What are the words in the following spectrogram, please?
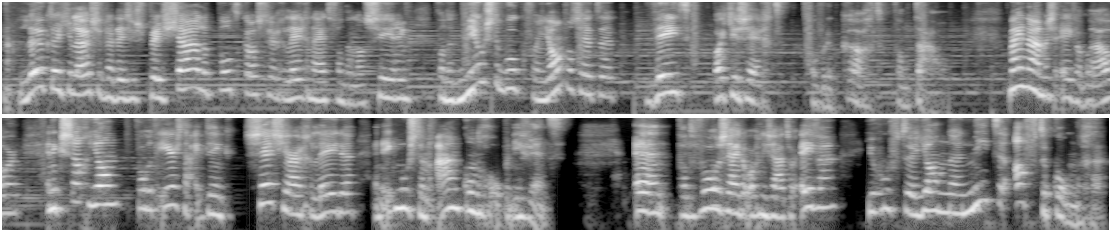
Nou, leuk dat je luistert naar deze speciale podcast ter gelegenheid van de lancering van het nieuwste boek van Jan van Zetten, Weet wat je zegt, over de kracht van taal. Mijn naam is Eva Brouwer en ik zag Jan voor het eerst, nou ik denk zes jaar geleden, en ik moest hem aankondigen op een event. En van tevoren zei de organisator Eva, je hoeft eh, Jan eh, niet af te kondigen.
